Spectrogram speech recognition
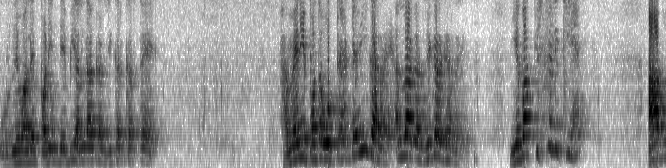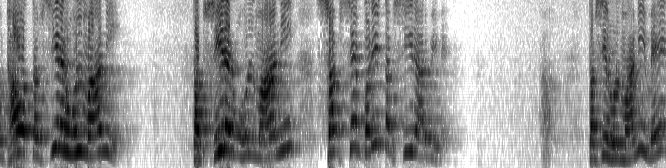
اڑنے والے پرندے بھی اللہ کا ذکر کرتے ہیں۔ ہمیں نہیں پتا وہ ٹینٹے نہیں کر رہے ہیں، اللہ کا ذکر کر رہے ہیں۔ یہ بات کس نے لکھی ہے؟ آپ اٹھاؤ تفسیر روح المعانی۔ تفسیر روح المعانی سب سے بڑی تفسیر عربی میں۔ تفسیر المانی میں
